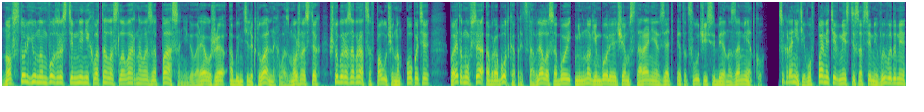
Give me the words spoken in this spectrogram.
Но в столь юном возрасте мне не хватало словарного запаса, не говоря уже об интеллектуальных возможностях, чтобы разобраться в полученном опыте, поэтому вся обработка представляла собой немногим более чем старание взять этот случай себе на заметку, сохранить его в памяти вместе со всеми выводами,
